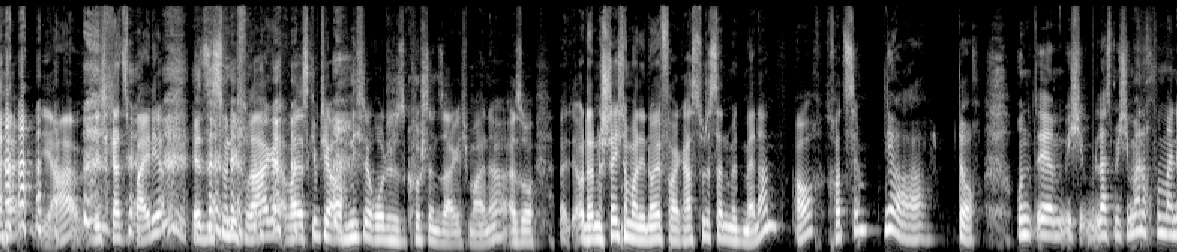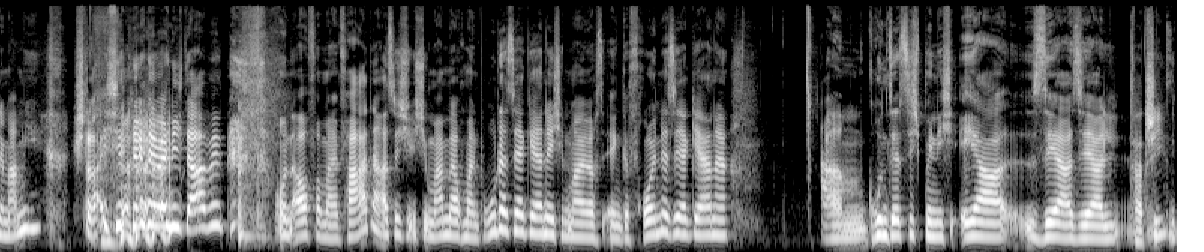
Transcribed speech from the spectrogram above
ja, bin ich ganz bei dir. Jetzt ist nur die Frage, aber es gibt ja auch nicht erotisches Kuscheln, sage ich mal. Ne? Also, oder äh, dann stelle ich nochmal die neue Frage. Hast du das dann mit Männern auch trotzdem? Ja, doch. Und ähm, ich lasse mich immer noch von meiner Mami streichen, wenn ich da bin. Und auch von meinem Vater. Also ich, ich umarme auch meinen Bruder sehr gerne. Ich umarme auch enge Freunde sehr gerne. Ähm, grundsätzlich bin ich eher sehr, sehr. Touchy?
